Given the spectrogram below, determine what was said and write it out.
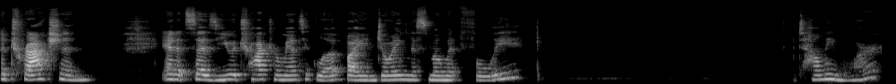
Attraction. And it says you attract romantic love by enjoying this moment fully. Tell me more.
